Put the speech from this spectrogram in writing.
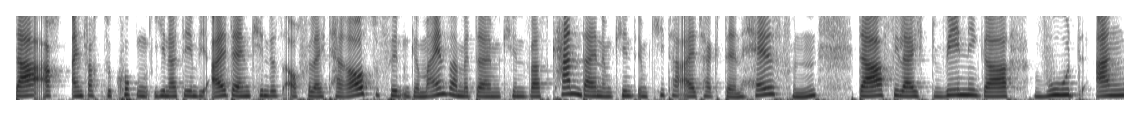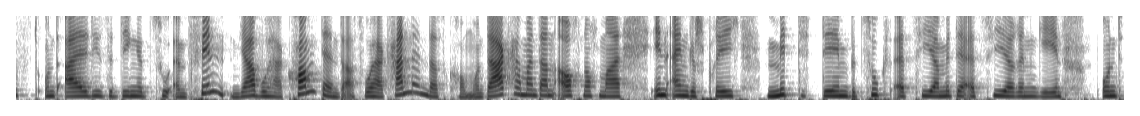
da auch einfach zu gucken, je nachdem, wie alt dein Kind ist, auch vielleicht herauszufinden, gemeinsam mit deinem Kind, was kann deinem Kind im Kita-Alltag denn helfen, da vielleicht weniger Wut, Angst und all diese Dinge zu empfinden. Ja, woher kommt denn das? Woher kann denn das kommen? Und da kann man dann auch nochmal in ein Gespräch mit dem Bezugserzieher, mit der Erzieherin gehen und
